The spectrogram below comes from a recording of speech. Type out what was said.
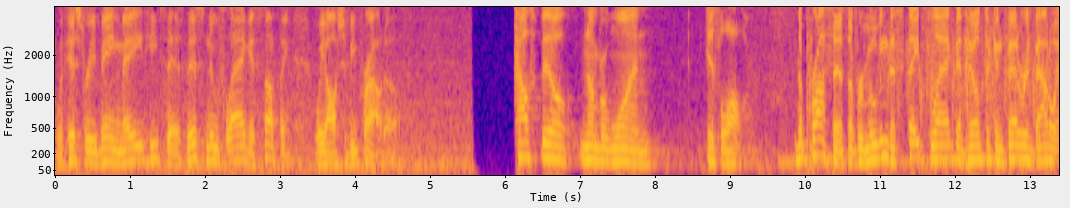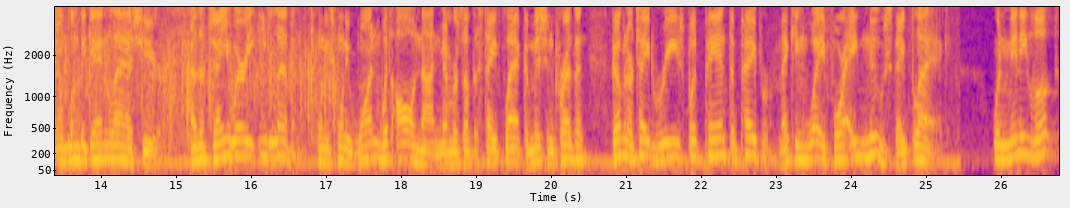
with history being made, he says this new flag is something we all should be proud of. House Bill number one is law. The process of removing the state flag that held the Confederate battle emblem began last year. As of January 11, 2021, with all nine members of the State Flag Commission present, Governor Tate Reeves put pen to paper, making way for a new state flag. When many looked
